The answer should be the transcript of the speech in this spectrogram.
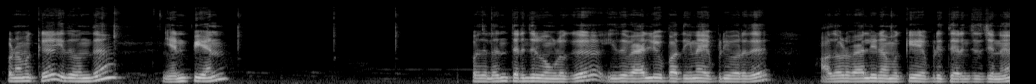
இப்போ நமக்கு இது வந்து என்பிஎன் இப்போ இதுலேருந்து தெரிஞ்சிருக்கு உங்களுக்கு. இது வேல்யூ பார்த்தீங்கன்னா எப்படி வருது? அதோட வேல்யூ நமக்கு எப்படி தெரிஞ்சிச்சுன்னு.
